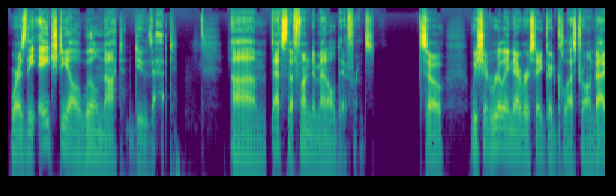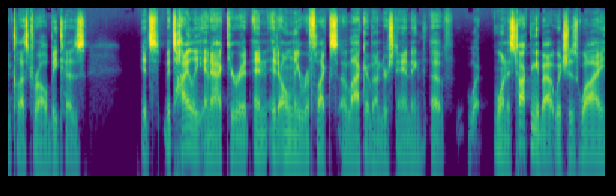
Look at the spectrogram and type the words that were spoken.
whereas the HDL will not do that. Um, that's the fundamental difference. So we should really never say good cholesterol and bad cholesterol because it's it's highly inaccurate and it only reflects a lack of understanding of what one is talking about, which is why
